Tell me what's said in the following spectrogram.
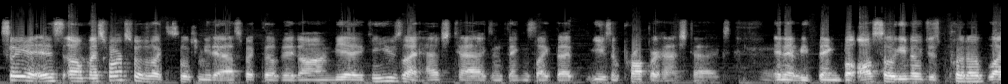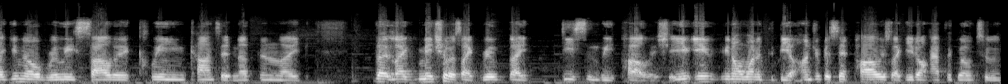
so yeah, it's um as far as for like the social media aspect of it, um, yeah, you can use like hashtags and things like that, using proper hashtags and everything. But also, you know, just put up like you know really solid, clean content. Nothing like that. Like make sure it's like real, like decently polished. If if you don't want it to be hundred percent polished, like you don't have to go to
